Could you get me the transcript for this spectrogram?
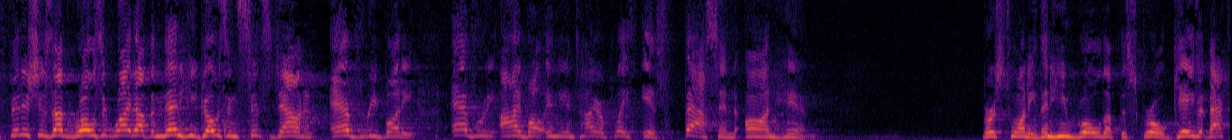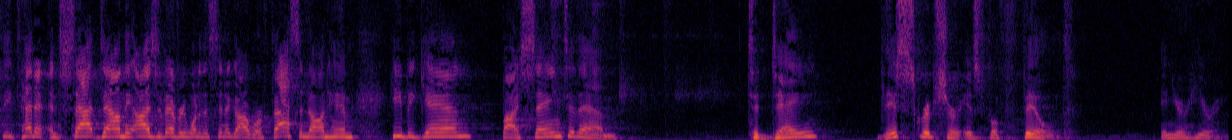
He finishes up, rolls it right up, and then he goes and sits down, and everybody, every eyeball in the entire place is fastened on him. Verse 20 Then he rolled up the scroll, gave it back to the attendant, and sat down. The eyes of everyone in the synagogue were fastened on him. He began by saying to them, Today, this scripture is fulfilled in your hearing.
